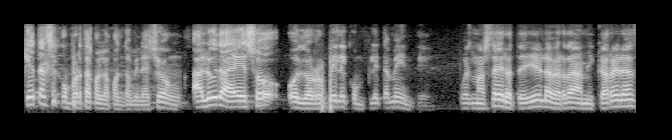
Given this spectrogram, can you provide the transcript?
¿qué tal se comporta con la contaminación? ¿Aluda a eso o lo repele completamente? Pues Marcelo, te diré la verdad, mi carrera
